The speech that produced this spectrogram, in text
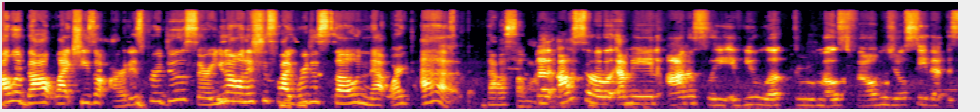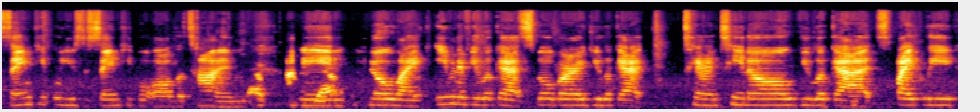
all about like she's an artist producer, you know, and it's just like we're just so networked up. that was so much. But also, I mean, honestly, if you look through most films, you'll see that the same people use the same people all the time. Yep. I mean, yep. you know, like even if you look at Spielberg, you look at Tarantino, you look at Spike Lee.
